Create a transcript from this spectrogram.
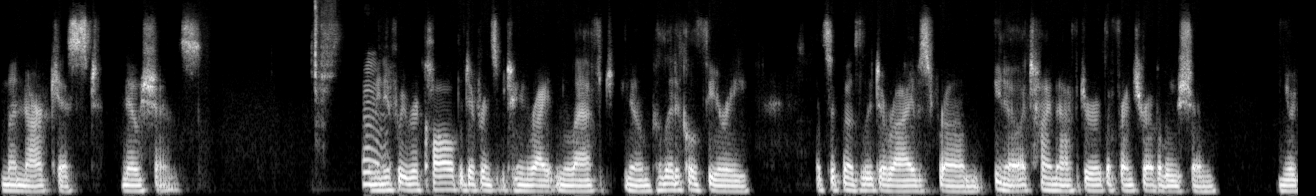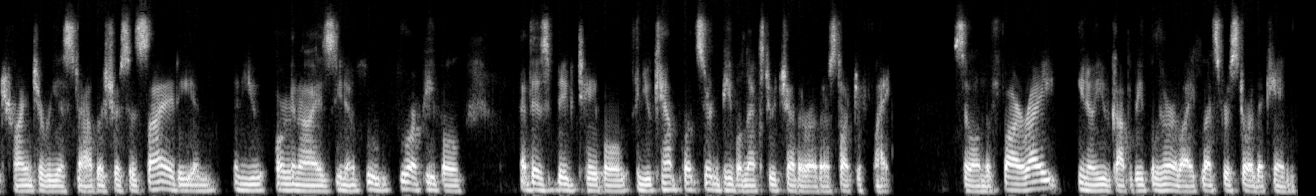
monarchist notions. Mm. I mean, mm. if we recall the difference between right and left, you know, in political theory, it supposedly derives from, you know, a time after the French Revolution. You're trying to reestablish your society and, and you organize, you know, who, who are people at this big table and you can't put certain people next to each other or they'll start to fight. So on the far right, you know, you've got the people who are like, let's restore the king.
